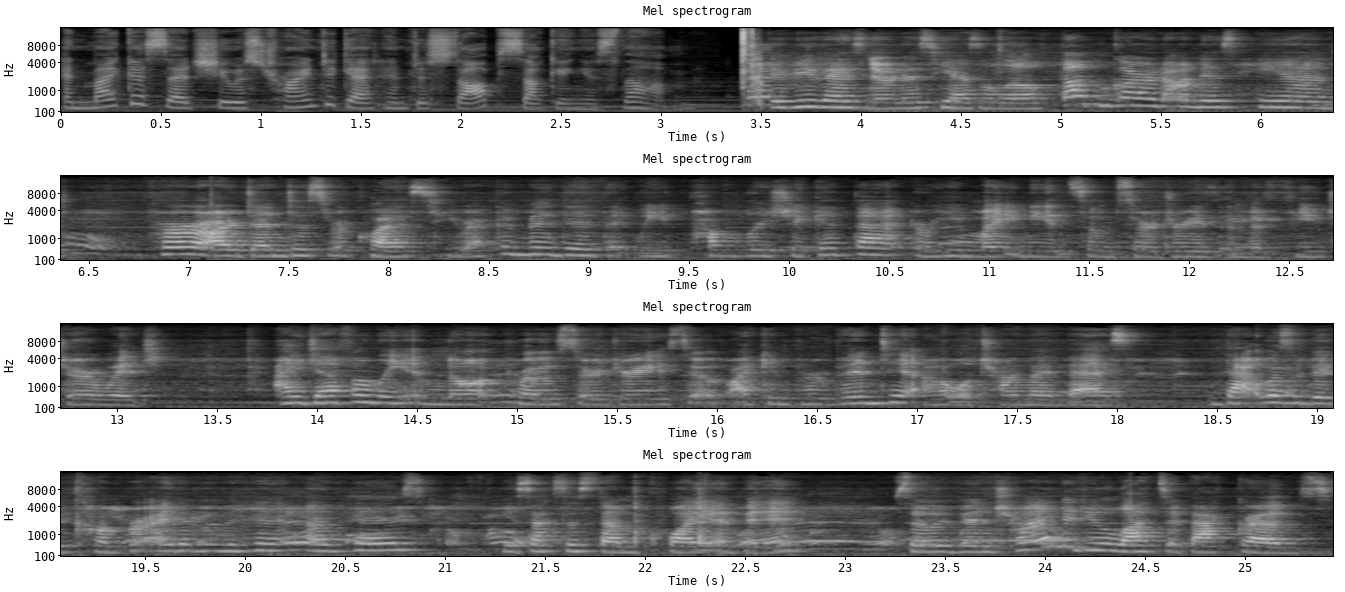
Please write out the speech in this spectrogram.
and Myka said she was trying to get him to stop sucking his thumb. If you guys notice, he has a little thumb guard on his hand. Per our dentist request, he recommended that we probably should get that or he might need some surgeries in the future, which I definitely am not pro surgery, so if I can prevent it, I will try my best. That was a big comfort item of his. He sucks his thumb quite a bit. So we've been trying to do lots of back rubs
